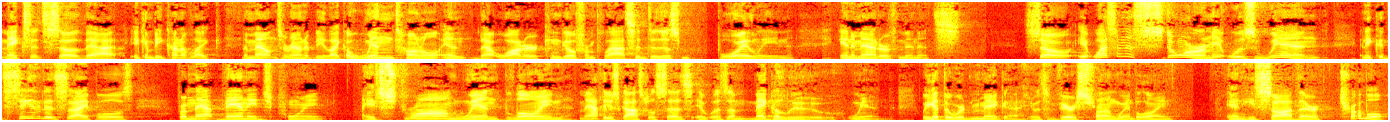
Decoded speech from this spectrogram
makes it so that it can be kind of like the mountains around it be like a wind tunnel, and that water can go from placid to just boiling in a matter of minutes. So it wasn't a storm, it was wind, and he could see the disciples from that vantage point. A strong wind blowing. Matthew's gospel says it was a megaloo wind. We get the word mega. It was a very strong wind blowing. And he saw their trouble.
